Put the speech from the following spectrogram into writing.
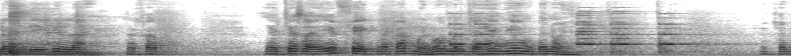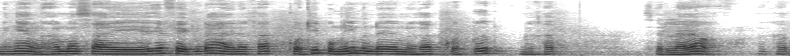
เริ่มดีขึ้นแล้วนะครับ อยากจะใส่เอฟเฟกต์นะครับ เหมือนว่ามันจะแห้งๆไปหน่อยนะครับแห้งๆเอามาใส่เอฟเฟกต์ได้นะครับ กดที่ปุ่มนี้เหมือนเดิมนะครับ กดปุ๊บนะครับ เสร็จแล้วนะครับ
